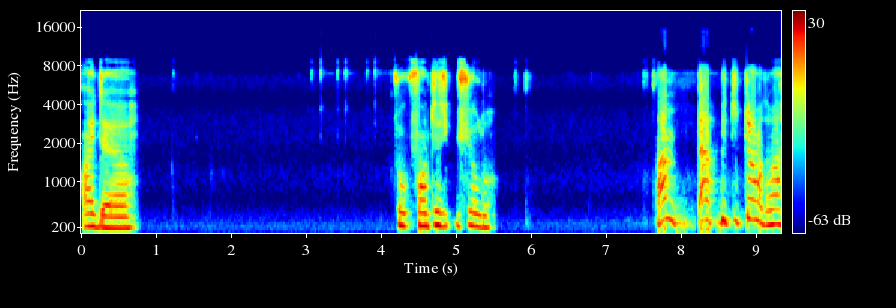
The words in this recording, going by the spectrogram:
Hayda. Çok fantezik bir şey oldu. Lan ben bir tutturamadım ha.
